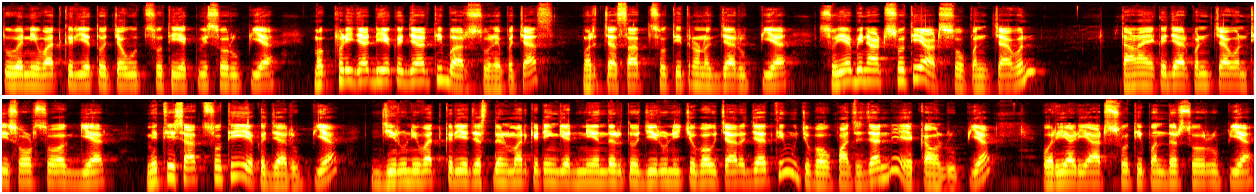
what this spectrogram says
તુવેરની વાત કરીએ તો ચૌદસોથી એકવીસો રૂપિયા, મગફળી જાડી એક હજારથી બારસો ને પચાસ, મરચાં સાતસોથી ત્રણ હજાર રૂપિયા, સોયાબીન આઠસોથી આઠસો પંચાવન, ધાણા એક હજાર પંચાવનથી સોળસો અગિયાર, મેથી સાતસોથી એક હજાર રૂપિયા જીરુની વાત કરીએ, જસદણ માર્કેટિંગ યાર્ડની અંદર તો જીરું નીચો ભાવ ચાર હજારથી ઊંચો ભાવ પાંચ હજારને એકાવન રૂપિયા. વરિયાળી આઠસોથી પંદરસો રૂપિયા.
